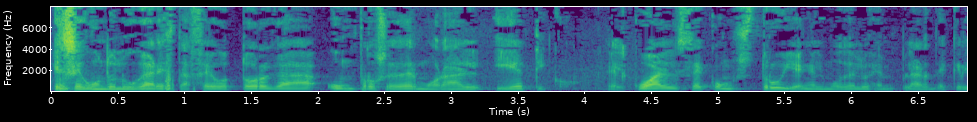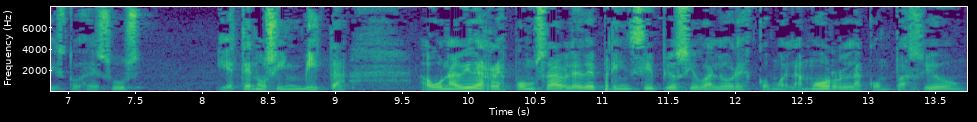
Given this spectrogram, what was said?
En segundo lugar, esta fe otorga un proceder moral y ético, el cual se construye en el modelo ejemplar de Cristo Jesús y este nos invita a una vida responsable de principios y valores como el amor, la compasión,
